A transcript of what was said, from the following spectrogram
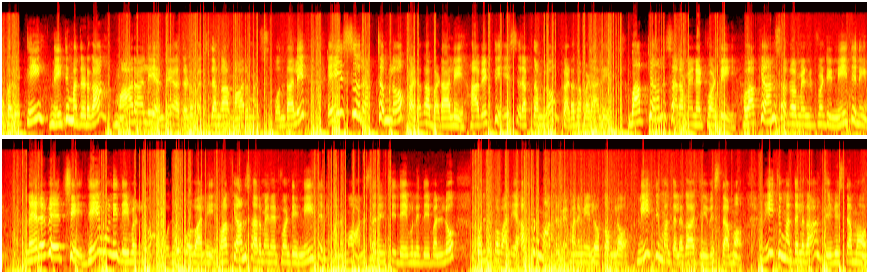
ఒక వ్యక్తి నీతిమంతుడుగా మారాలి అంటే అతడు ఖచ్చితంగా మారు మనసు పొందాలి. ఏసు రక్తంలో కడగబడాలి. ఆ వ్యక్తి ఏసు రక్తంలో కడగబడాలి. వాక్యానుసారమైనటువంటి వాక్యానుసారమైనటువంటి నీతిని నెరవేర్చి దేవుని దీవెనలో పొందుకోవాలి. వాక్యానుసారమైనటువంటి నీతిని మనము అనుసరించి దేవుని దీవెనలో పొందుకోవాలి. అప్పుడు మాత్రమే మనం ఈ లోకంలో నీతిమంతులుగా జీవిస్తాము. నీతిమంతులుగా జీవిస్తాము.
